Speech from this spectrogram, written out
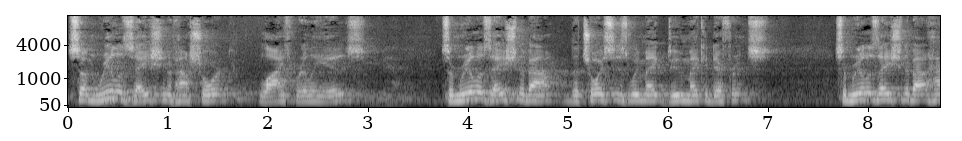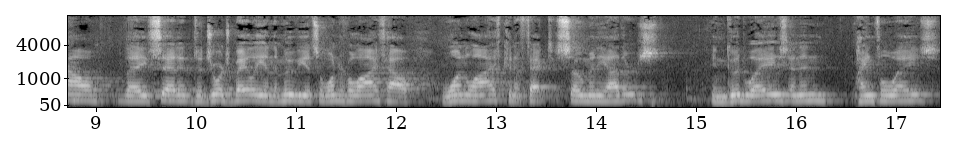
some realization of how short life really is, some realization about the choices we make do make a difference, some realization about how they said it to George Bailey in the movie It's a Wonderful Life, how one life can affect so many others in good ways and in painful ways.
